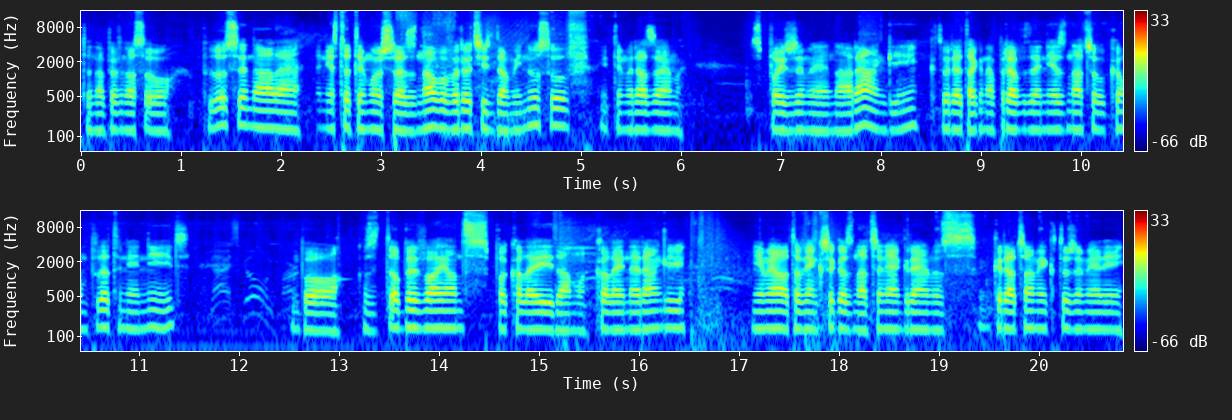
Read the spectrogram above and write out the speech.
to na pewno są plusy, no ale niestety muszę znowu wrócić do minusów i tym razem spojrzymy na rangi, które tak naprawdę nie znaczą kompletnie nic, bo zdobywając po kolei tam kolejne rangi nie miało to większego znaczenia. Grałem z graczami, którzy mieli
